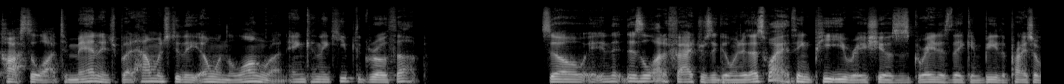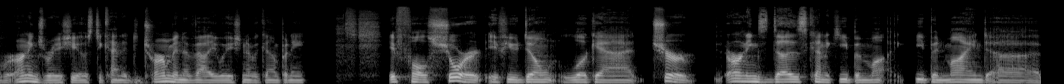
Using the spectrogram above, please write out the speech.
cost a lot to manage, but how much do they owe in the long run? And can they keep the growth up? So there's a lot of factors that go into. It. That's why I think PE ratios, as great as they can be, the price over earnings ratios to kind of determine a valuation of a company, it falls short if you don't look at sure earnings does kind of keep in mind keep in mind uh,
